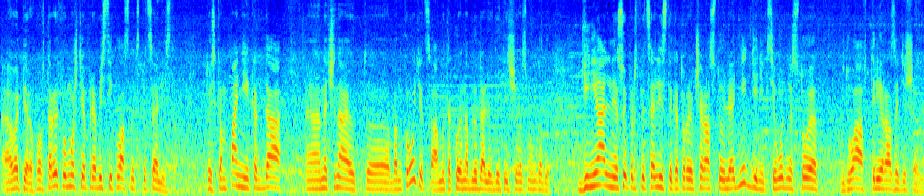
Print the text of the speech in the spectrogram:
Э, Во-первых. Во-вторых, вы можете приобрести классных специалистов. То есть компании, когда э, начинают э, банкротиться, а мы такое наблюдали в 2008 году, гениальные суперспециалисты, которые вчера стоили одних денег, сегодня стоят в два, в три раза дешевле.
